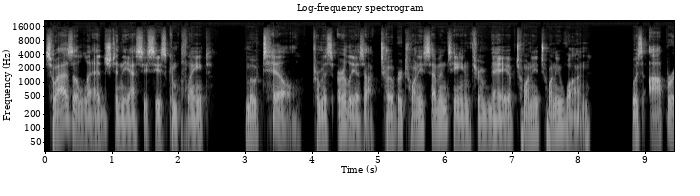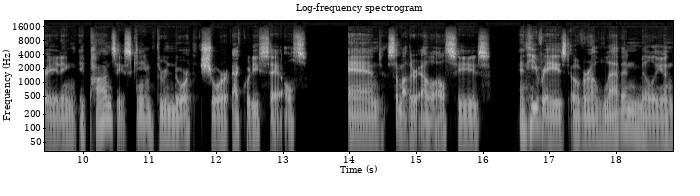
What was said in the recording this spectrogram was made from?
So, as alleged in the SEC's complaint, Motil, from as early as October 2017 through May of 2021, was operating a Ponzi scheme through North Shore Equity Sales and some other LLCs. And he raised over $11 million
